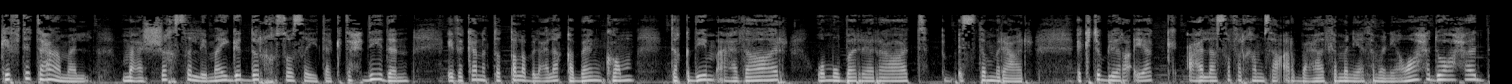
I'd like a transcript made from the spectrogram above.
كيف تتعامل مع الشخص اللي ما يقدر خصوصيتك؟ تحديدا إذا كانت تتطلب العلاقة بينكم تقديم أعذار ومبررات باستمرار. اكتب لي رأيك على صفر خمسة أربعة ثمانية, ثمانية واحد, واحد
